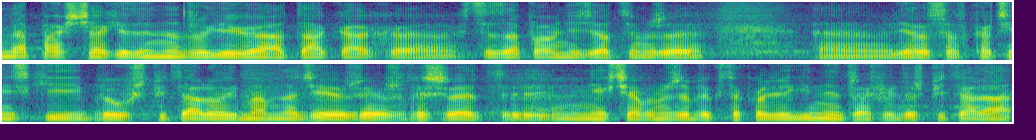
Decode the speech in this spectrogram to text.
napaściach jeden na drugiego, atakach. Chcę zapomnieć o tym, że Jarosław Kaczyński był w szpitalu i mam nadzieję, że już wyszedł. Nie chciałbym, żeby ktokolwiek inny trafił do szpitala,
